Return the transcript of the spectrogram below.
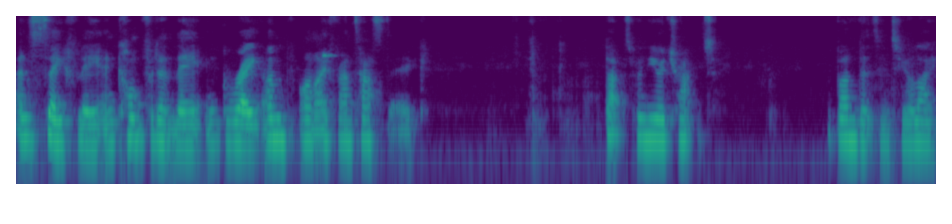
and safely and confidently and great, aren't I fantastic? That's when you attract abundance into your life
